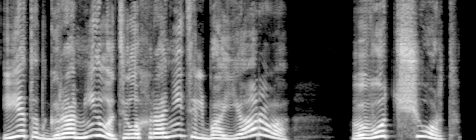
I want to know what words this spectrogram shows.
И этот громила, телохранитель Боярова? Вот черт!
